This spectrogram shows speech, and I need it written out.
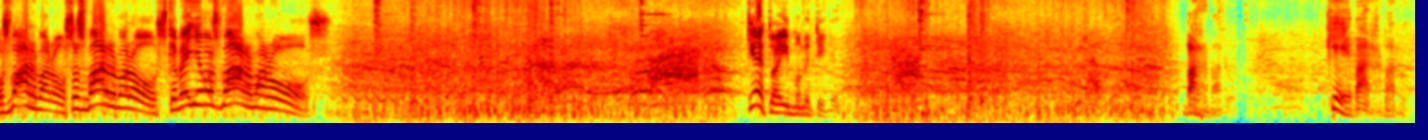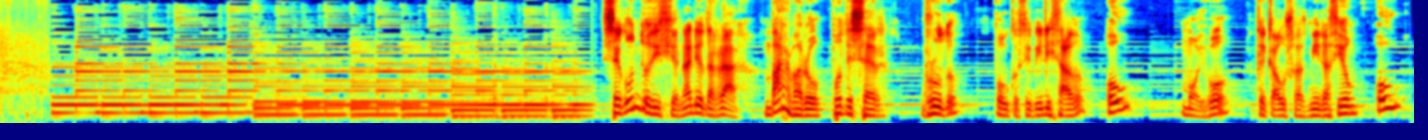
Os bárbaros, os bárbaros, que veñen os bárbaros. Quieto aí, momentillo. Bárbaro. Que bárbaro. Segundo o dicionario de Rag, bárbaro pode ser rudo, pouco civilizado ou moi bo, que causa admiración ou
